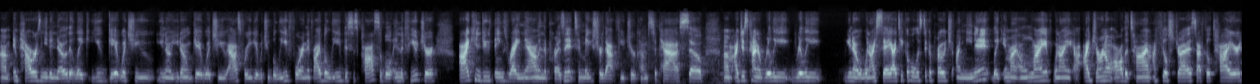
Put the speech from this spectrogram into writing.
um, empowers me to know that like you get what you, you know, you don't get what you ask for, you get what you believe for. And if I believe this is possible in the future, I can do things right now in the present to make sure that future comes to pass. So um, I just kind of really, really, you know, when I say I take a holistic approach, I mean it. Like in my own life, when I I journal all the time, I feel stressed, I feel tired.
